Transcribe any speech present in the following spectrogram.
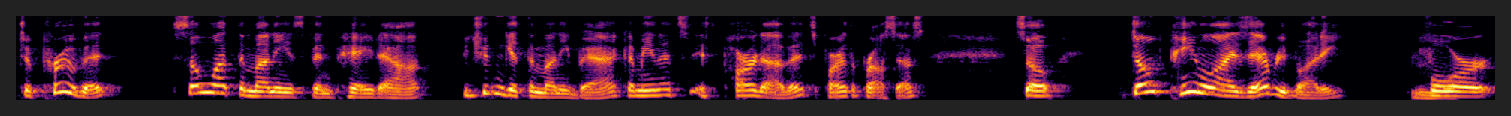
to prove it. So what? The money has been paid out but you can get the money back. I mean, that's it's part of it. It's part of the process. So don't penalize everybody mm. for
